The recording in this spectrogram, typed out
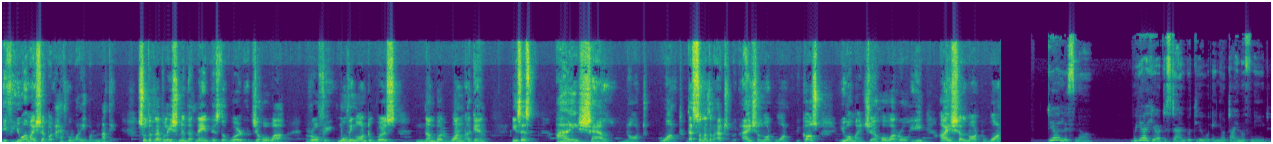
If you are my shepherd, I have to worry about nothing. So the revelation in that name is the word Jehovah Rophi. Moving on to verse number one again, he says, I shall not want. That's another attribute. I shall not want because you are my Jehovah Rohi. I shall not want. Dear listener, we are here to stand with you in your time of need.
